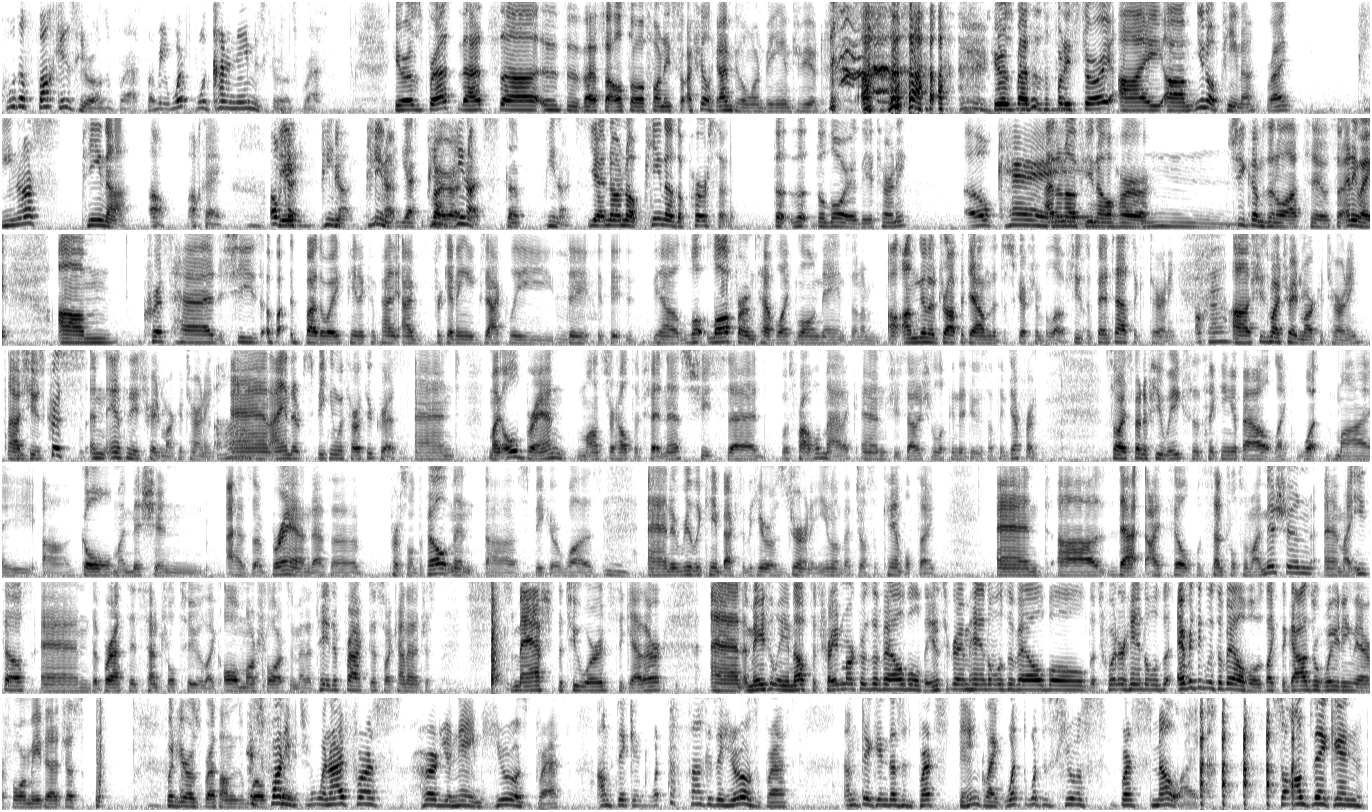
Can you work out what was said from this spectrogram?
Who the fuck is Heroes Breath? I mean, what what kind of name is Heroes Breath? Heroes Breath. That's uh, th- that's also a funny story. I feel like I'm the one being interviewed. Heroes Breath is a funny story. I um, you know Pina, right? Peanuts? Pina. Oh, okay. Okay, peanut, pe- peanut, peanut. yes, pe- Right, right. peanuts, the peanuts. Yeah, no, no, Pina the person, the the, the lawyer, the attorney. Okay. I don't know if you know her. Mm, she comes in a lot too. So anyway, um, Chris had she's by- the way Peanut Companion. I'm forgetting exactly the, the you know law, law firms have like long names, and I'm I'm gonna drop it down in the description below. She's a fantastic attorney. Okay. Uh, she's my trademark attorney. Uh, she was Chris and Anthony's trademark attorney, Oh. and I ended up speaking with her through Chris. And my old brand, Monster Health and Fitness, she said was problematic, and she said I should look into doing something different. So I spent a few weeks of thinking about like what my uh, goal, my mission as a brand, as a personal development uh, speaker was, and it really came back to the hero's journey. You know that Joseph Campbell thing, and uh, that I felt was central to my mission and my ethos. And the breath is central to like all martial arts and meditative practice. So I kind of just smashed the two words together. And amazingly enough, the trademark was available, the Instagram handle was available, the Twitter handle was everything was available. It was like the gods were waiting there for me to just put Hero's Breath on this world It's funny stage. when I first heard your name, Hero's Breath. I'm thinking, what the fuck is a Hero's Breath? I'm thinking, does his breath stink? Like, what what does Hero's breath smell like? so I'm thinking,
